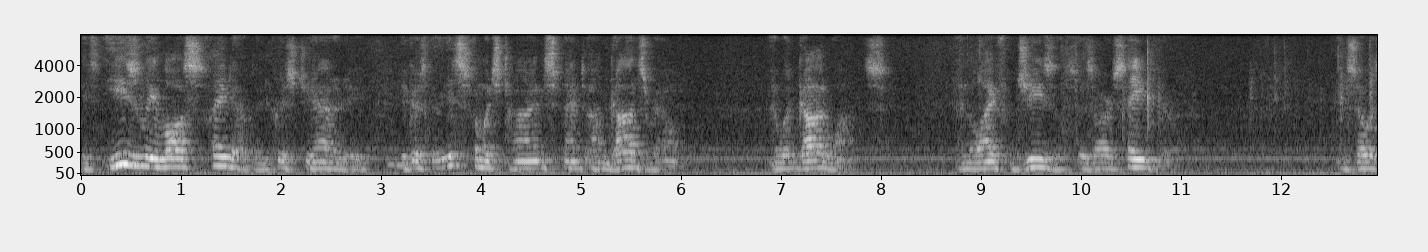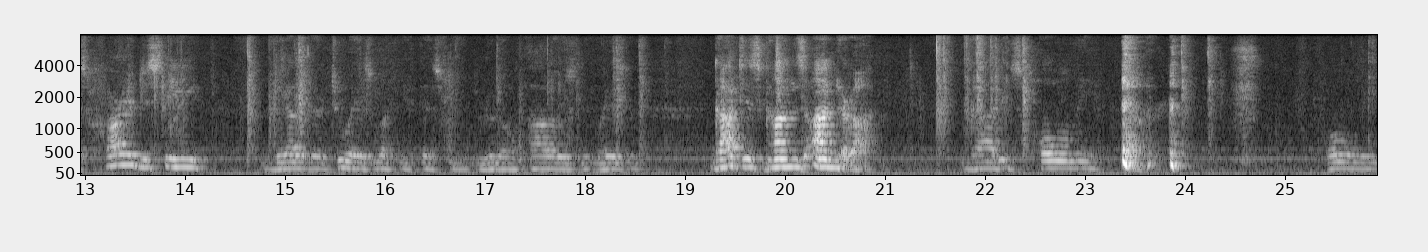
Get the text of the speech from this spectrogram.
It's easily lost sight of in Christianity because there is so much time spent on God's realm and what God wants and the life of Jesus as our Savior. And so it's hard to see the other, there are two ways of looking at this from Rudolf Otto's ways of, Gott ist ganz anderer. God is holy other. Wholly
